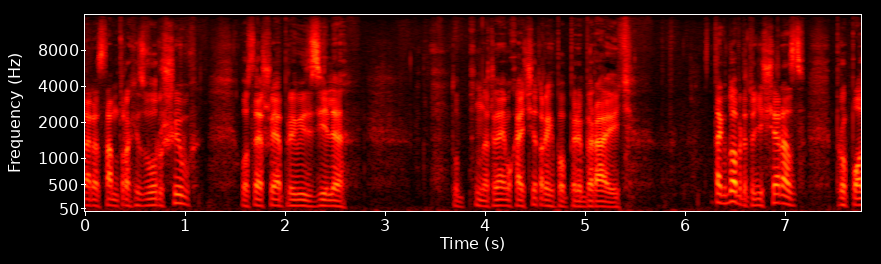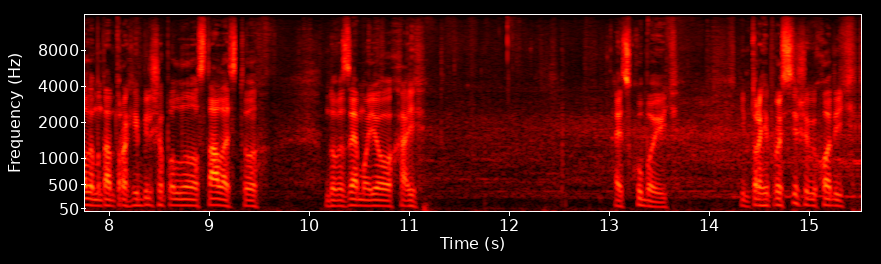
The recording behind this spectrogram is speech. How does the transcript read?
Зараз там трохи зворушив. Оце, що я привіз зілля, то нажинаємо, хай ще трохи поперебирають. Так добре, тоді ще раз прополимо, там трохи більше половини осталось, то довеземо його, хай, хай скубають. Їм трохи простіше виходить,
